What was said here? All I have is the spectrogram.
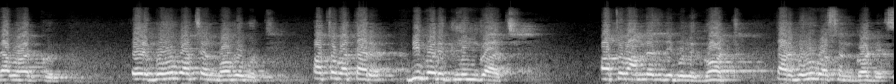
ব্যবহার করি, এর বহু বচন ভগবতী। অথবা তার বিপরীত লিঙ্গ আছে। অথবা আমরা যদি বলি গড, তার বহু বচন গডেস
